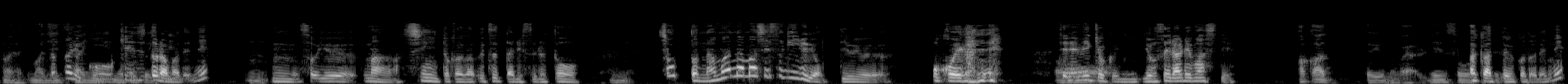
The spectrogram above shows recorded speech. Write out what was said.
はいはい。まあ、やっぱりこう、刑事ドラマ。でね、うん。うん、そういう、まあ、シーンとかが映ったりすると、うんちょっと生々しすぎるよっていうお声がね、テレビ局に寄せられまして、赤というのが連想赤ということでね、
